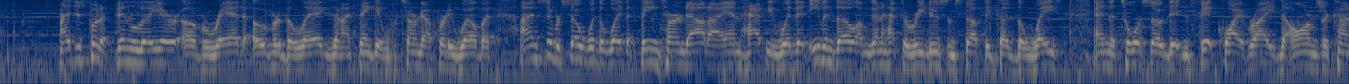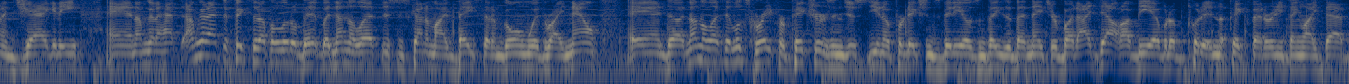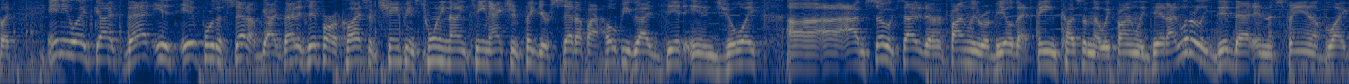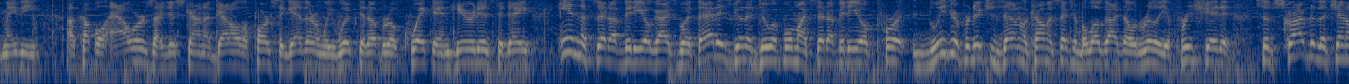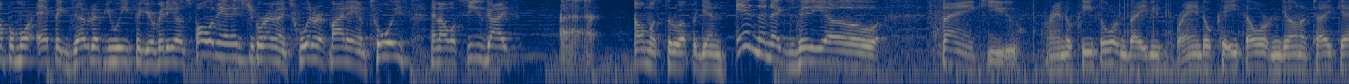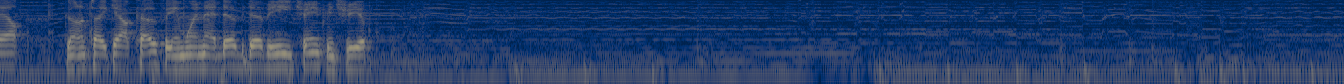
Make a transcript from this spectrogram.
I just put a thin layer of red over the legs and I think it turned out pretty well, but I'm super stoked with the way the Fiend turned out. I am happy with it, even though I'm going to have to redo some stuff because the waist and the torso didn't fit quite right. The arms are kind of jaggedy, and I'm going to have to I'm going to have to fix it up a little bit, but nonetheless, this is kind of my base that I'm going with right now, and uh, nonetheless, it looks great for pictures and just, you know, predictions videos and things of that nature, but I doubt I'll be able to put it in the pick fed or anything like that, but anyways, guys, that is it for the setup, guys. That is it for our Clash of Champions 2019 action figure setup. I hope you guys did enjoy. Uh, I'm so excited to finally reveal that Fiend custom that we finally did. I literally did that in the span of like maybe a couple hours. I just kind of got all the parts together and we whipped it up real quick and here it is today in the setup video, guys. But that is going to do it for my setup video. Pro leave your predictions down in the comment section below, guys. I would really appreciate it. Subscribe to the channel for more epic WWE figure videos. Follow me on Instagram and Twitter at MyDamnToys, and I will see you guys almost threw up again in the next video. Thank you. Randall Keith Orton, baby. Randall Keith Orton gonna take out gonna take out Kofi and win that WWE Championship.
